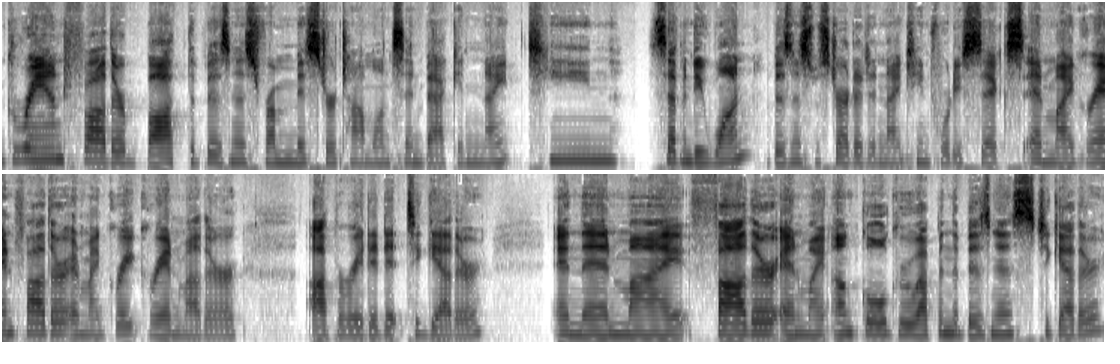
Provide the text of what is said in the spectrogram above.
grandfather bought the business from Mr. Tomlinson back in 1971. Business was started in 1946, and my grandfather and my great grandmother operated it together. And then my father and my uncle grew up in the business together.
